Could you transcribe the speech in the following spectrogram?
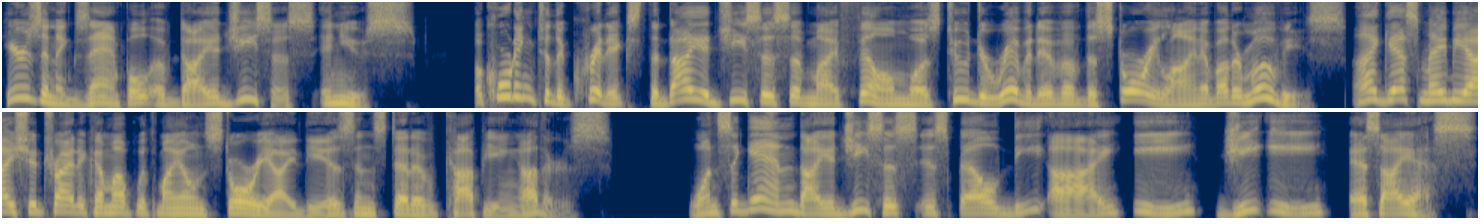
Here's an example of diegesis in use. According to the critics, the diegesis of my film was too derivative of the storyline of other movies. I guess maybe I should try to come up with my own story ideas instead of copying others. Once again, diegesis is spelled D I E G E S I S.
